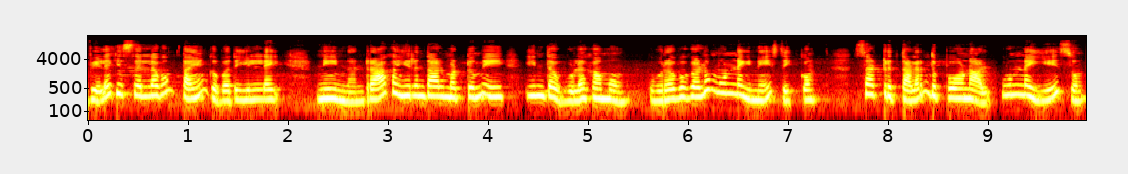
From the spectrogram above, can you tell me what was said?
விலகி செல்லவும் தயங்குவது இல்லை. நீ நன்றாக இருந்தால் மட்டுமே இந்த உலகமும் உறவுகளும் உன்னை நேசிக்கும். சற்று தளர்ந்து போனால் உன்னை ஏசும்.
